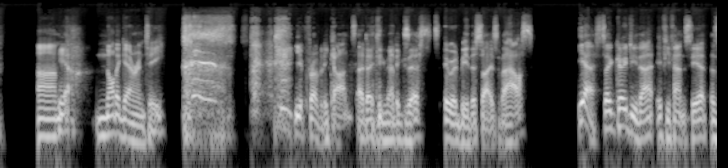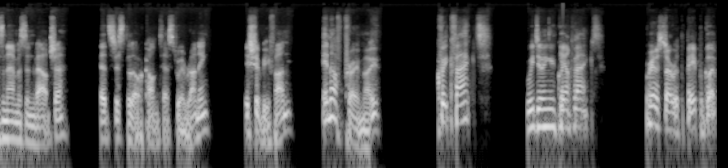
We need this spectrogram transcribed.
Um, Yeah, not a guarantee. you probably can't. I don't think that exists. It would be the size of a house. Yeah, so go do that if you fancy it. There's an Amazon voucher. It's just a little contest we're running. It should be fun. Enough promo. Quick fact. we doing a quick Yeah. fact? we're going to start with the paperclip.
